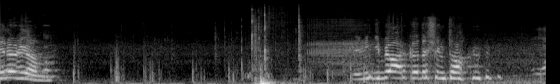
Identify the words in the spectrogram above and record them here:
Neden ölüyorsun? Senin gibi arkadaşın ta. Ya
